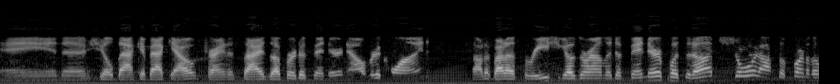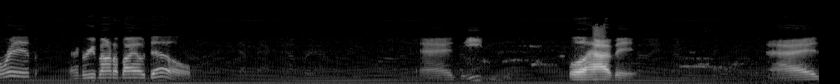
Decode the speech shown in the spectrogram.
and uh, she'll back it back out, trying to size up her defender. Now over to Klein. Thought about a three. She goes around the defender, puts it up, short off the front of the rim, and rebounded by Odell. As Eaton will have it. As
